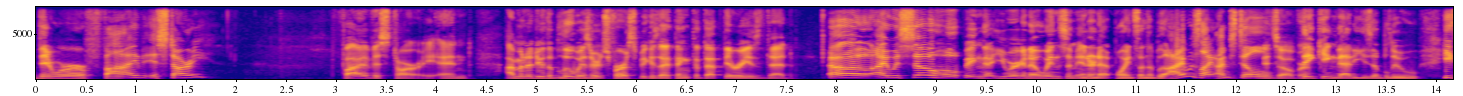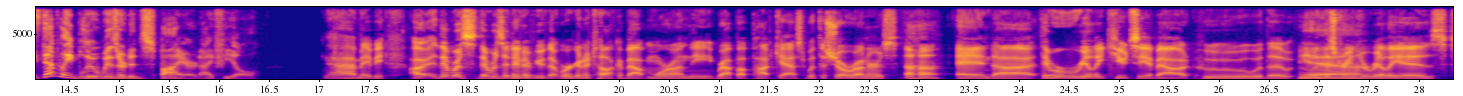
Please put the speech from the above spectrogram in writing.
there were five Istari. Five Istari, and I'm going to do the Blue Wizards first because I think that that theory is dead. Oh, I was so hoping that you were going to win some internet points on the blue. I was like, I'm still thinking that he's a blue. He's definitely blue wizard inspired. I feel. Ah, maybe. Uh, there was there was an interview that we're going to talk about more on the wrap up podcast with the showrunners. Uh-huh. And uh, they were really cutesy about who the who yeah. the stranger really is,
